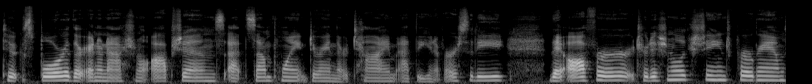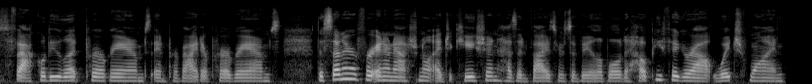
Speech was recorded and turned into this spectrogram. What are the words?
to explore their international options at some point during their time at the university. They offer traditional exchange programs, faculty led programs, and provider programs. The Center for International Education has advisors available to help you figure out which one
